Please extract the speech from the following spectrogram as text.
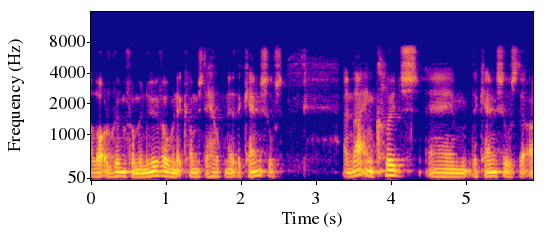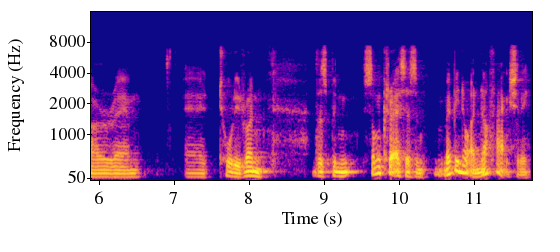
a lot of room for manoeuvre when it comes to helping out the councils, and that includes um, the councils that are um, uh, Tory run there's been some criticism, maybe not enough actually.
